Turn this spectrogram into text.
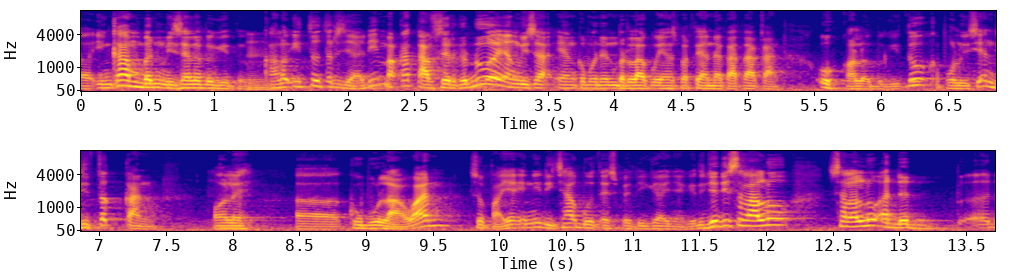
uh, incumbent misalnya begitu. Hmm. Kalau itu terjadi maka tafsir kedua yang bisa yang kemudian berlaku yang seperti Anda katakan. Oh, kalau begitu kepolisian ditekan oleh uh, kubu lawan supaya ini dicabut SP3-nya gitu. Jadi selalu selalu ada uh,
